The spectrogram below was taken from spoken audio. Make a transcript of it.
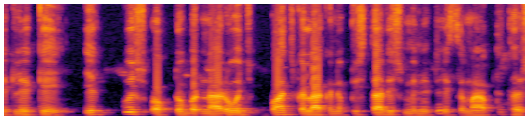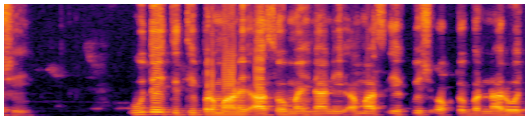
એટલે કે એકવીસ ઓક્ટોબરના રોજ પાંચ કલાક અને પિસ્તાલીસ મિનિટે સમાપ્ત થશે. ઉદય તિથિ પ્રમાણે આસો મહિનાની અમાસ એકવીસ ઓક્ટોબરના રોજ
